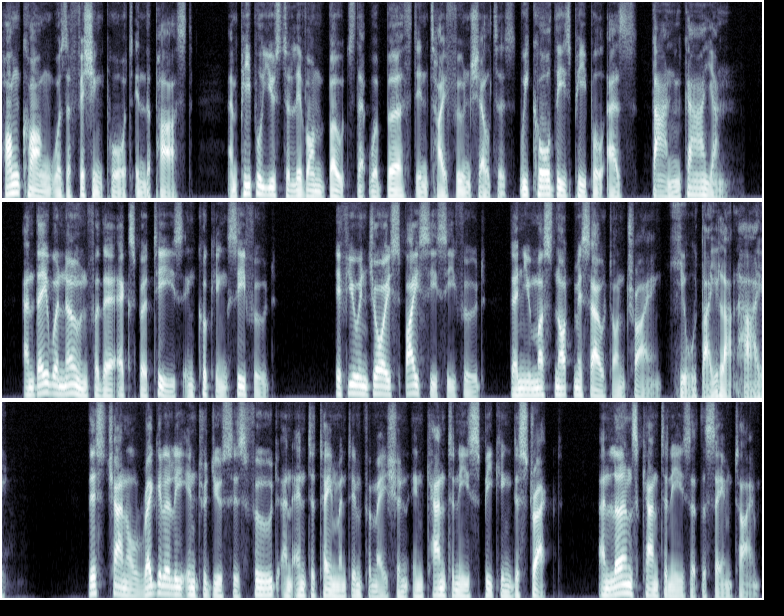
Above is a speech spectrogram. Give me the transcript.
Hong Kong was a fishing port in the past, and people used to live on boats that were berthed in typhoon shelters. We called these people as Dan Kayan, and they were known for their expertise in cooking seafood. If you enjoy spicy seafood, then you must not miss out on trying. This channel regularly introduces food and entertainment information in Cantonese-speaking distract and learns Cantonese at the same time.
